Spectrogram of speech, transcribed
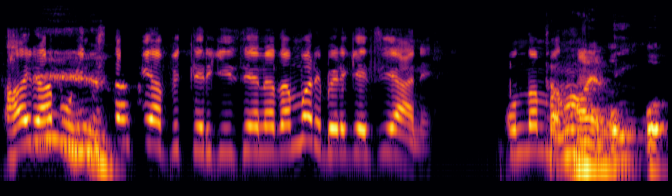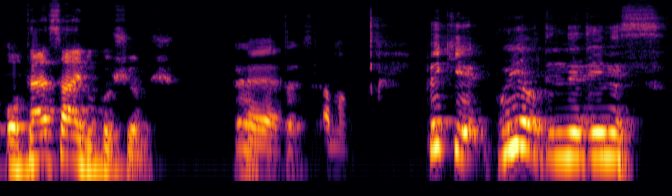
Hayır abi o Hindistan kıyafetleri gezeyen adam var ya böyle geziyor yani. Ondan Tamam. Hayır o- o- otel sahibi koşuyormuş. Evet, Evet. Tamam. Peki bu yıl dinlediğiniz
